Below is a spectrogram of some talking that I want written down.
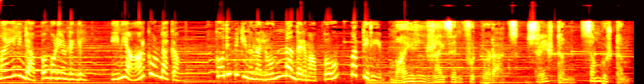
മയിലിന്റെ അപ്പം പൊടിയുണ്ടെങ്കിൽ ഇനി ആർക്കും ഉണ്ടാക്കാം. കൊതിപ്പിക്കുന്ന നല്ല ഒന്നാം തരം അപ്പവും പത്തിരിയും. Mild rice and food products ശ്രേഷ്ഠം സമ്പുഷ്ടം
